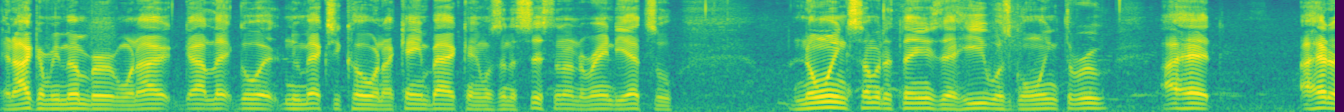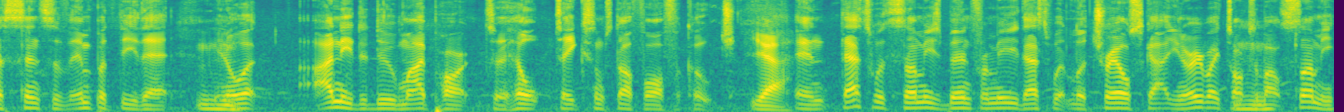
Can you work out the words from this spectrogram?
And I can remember when I got let go at New Mexico and I came back and was an assistant under Randy Edsall, knowing some of the things that he was going through, I had I had a sense of empathy that, you know mm-hmm. what, I need to do my part to help take some stuff off a coach. Yeah. And that's what Summy's been for me. That's what Latrell Scott, you know, everybody talks Mm-hmm. about Summy,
